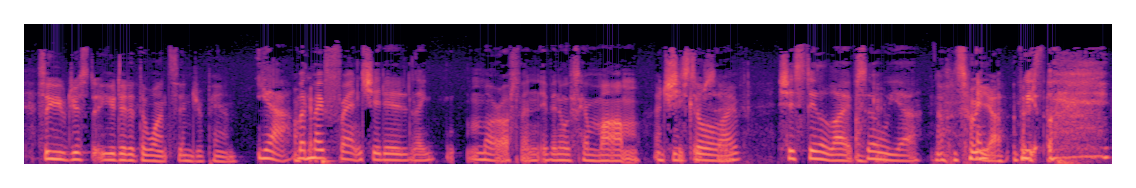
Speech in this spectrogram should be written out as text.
so you just you did it the once in Japan, Yeah, but my friend, she did it like more often, even with her mom. And She she's still could say- alive? She's still alive, so Okay. yeah. so And yeah, we,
